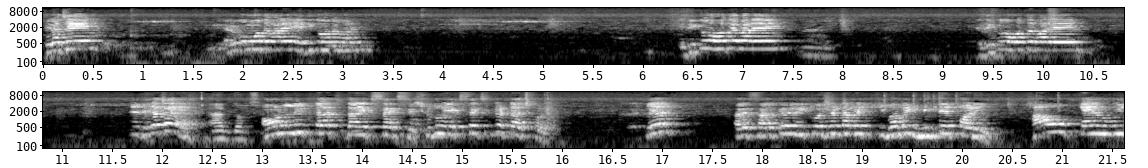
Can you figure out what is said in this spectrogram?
ঠিক আছে? এরকম হতে পারে এদিকেও হতে পারে। এদিকেও হতে পারে। এদিকেও হতে পারে। ঠিক আছে? একদম। Only touch the x axis শুধু এক্স অ্যাক্সিসটা টাচ করে। ক্লিয়ার তাহলে সার্কেলের ইকুয়েশনটা আমরা কীভাবে নিতে পারি? How can we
